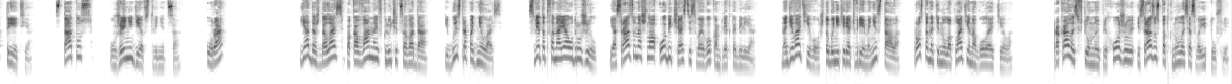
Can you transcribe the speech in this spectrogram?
третья. Статус уже не девственница. Ура! Я дождалась, пока в ванной включится вода, и быстро поднялась. Свет от фонаря удружил. Я сразу нашла обе части своего комплекта белья. Надевать его, чтобы не терять время, не стала. Просто натянула платье на голое тело. Прокралась в темную прихожую и сразу споткнулась о свои туфли.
